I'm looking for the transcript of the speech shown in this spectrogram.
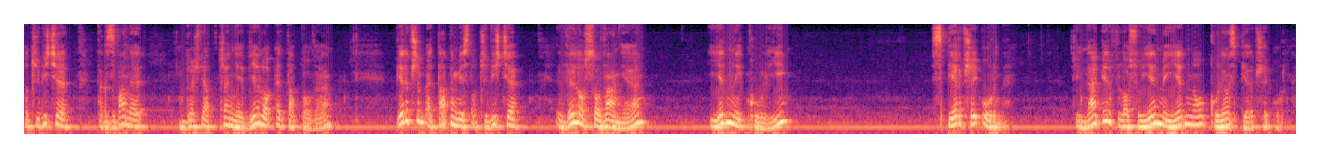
oczywiście tak zwane doświadczenie wieloetapowe. Pierwszym etapem jest oczywiście wylosowanie jednej kuli z pierwszej urny. Czyli najpierw losujemy jedną kulę z pierwszej urny.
